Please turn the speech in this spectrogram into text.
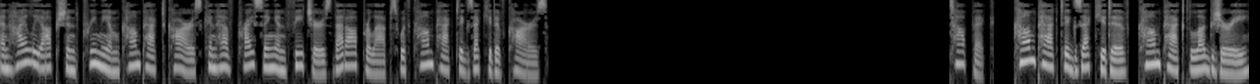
and highly optioned premium compact cars can have pricing and features that overlaps with compact executive cars. Topic: Compact executive, compact luxury.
